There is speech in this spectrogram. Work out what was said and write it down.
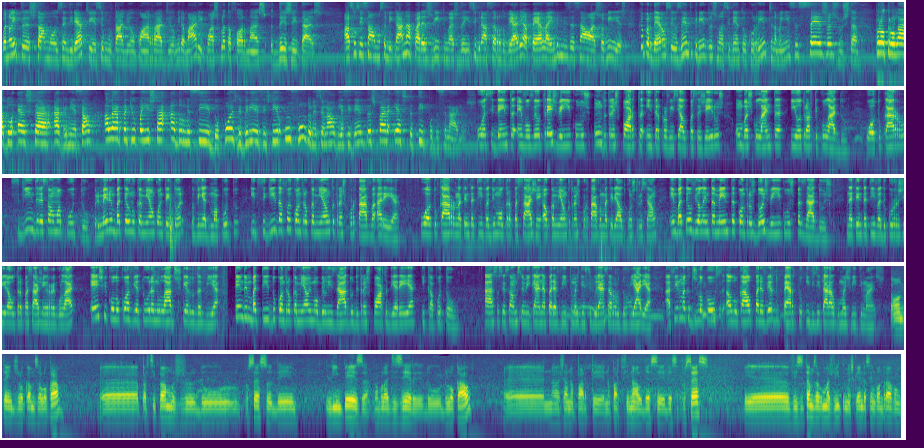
Boa noite, estamos em direto e em simultâneo com a Rádio Miramar e com as plataformas digitais. A Associação Moçambicana para as Vítimas de Insegurança Rodoviária apela à indemnização às famílias que perderam seus entes queridos no acidente ocorrido na manhã seja justa. Por outro lado, esta agremiação alerta que o país está adormecido, pois deveria existir um Fundo Nacional de Acidentes para este tipo de cenários. O acidente envolveu três veículos, um de transporte interprovincial de passageiros, um basculante e outro articulado. O autocarro seguia em direção a Maputo. Primeiro embateu no caminhão contentor, que vinha de Maputo, e de seguida foi contra o caminhão que transportava areia. O autocarro, na tentativa de uma ultrapassagem ao caminhão que transportava material de construção, embateu violentamente contra os dois veículos pesados. Na tentativa de corrigir a ultrapassagem irregular, eis que colocou a viatura no lado esquerdo da via, tendo embatido contra o caminhão imobilizado de transporte de areia e capotou. A Associação Moçambicana para Vítimas de Insegurança Rodoviária afirma que deslocou-se ao local para ver de perto e visitar algumas vítimas. Ontem deslocamos ao local, Uh, participamos do processo de limpeza, vamos lá dizer, do, do local, uh, na, já na parte, na parte final desse, desse processo. Uh, visitamos algumas vítimas que ainda se encontravam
